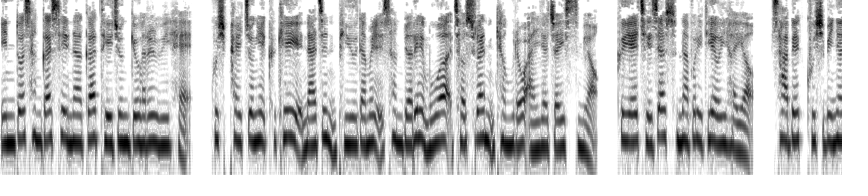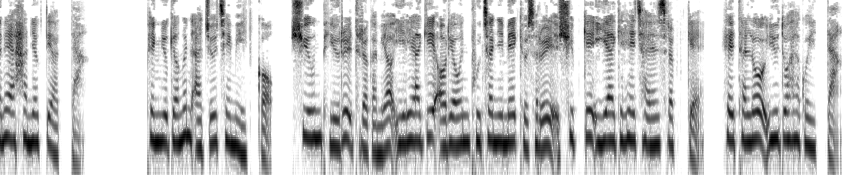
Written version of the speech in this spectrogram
인도 상가 세나가 대중교화를 위해 98종의 극히 낮은 비유담을 선별해 모아 저술한 경으로 알려져 있으며 그의 제자 수나브리디에 의하여 492년에 한역되었다. 백류경은 아주 재미있고 쉬운 비유를 들어가며 이해하기 어려운 부처님의 교설을 쉽게 이야기해 자연스럽게 해탈로 유도하고 있다.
